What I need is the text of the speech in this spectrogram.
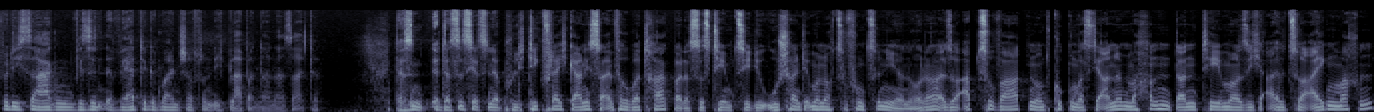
würde ich sagen, wir sind eine Wertegemeinschaft und ich bleibe an deiner Seite. Das, sind, das, ist jetzt in der Politik vielleicht gar nicht so einfach übertragbar. Das System CDU scheint immer noch zu funktionieren, oder? Also abzuwarten und gucken, was die anderen machen, dann Thema sich zu eigen machen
